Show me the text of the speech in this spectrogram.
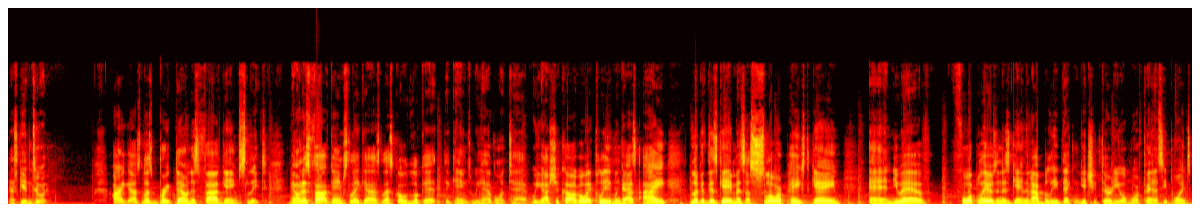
Let's get into it. All right, guys, let's break down this five game slate. Now, on this five game slate, guys, let's go look at the games we have on tap. We got Chicago at Cleveland, guys. I look at this game as a slower paced game, and you have four players in this game that I believe that can get you 30 or more fantasy points.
